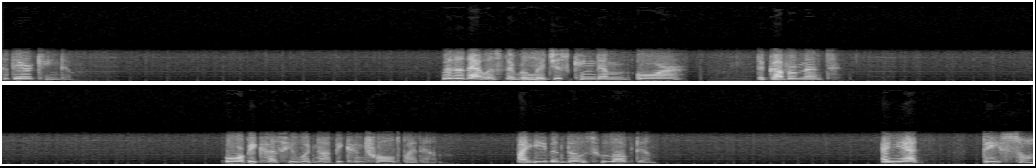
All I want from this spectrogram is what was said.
to their kingdom. Whether that was the religious kingdom or the government or because he would not be controlled by them, by even those who loved him. And yet, they saw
